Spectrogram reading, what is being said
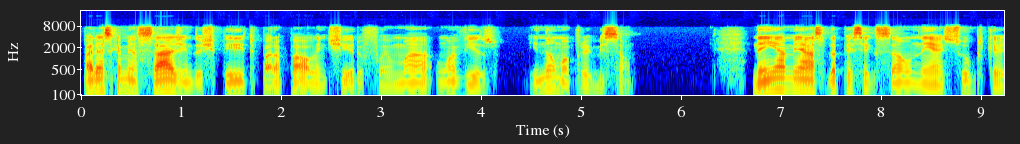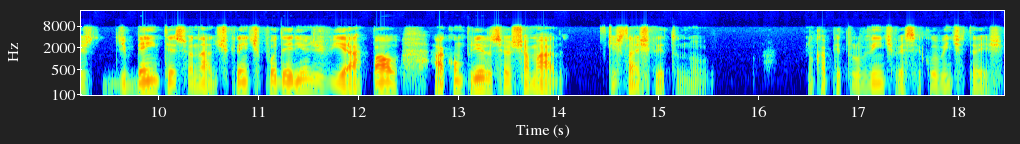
Parece que a mensagem do Espírito para Paulo em Tiro foi uma, um aviso e não uma proibição. Nem a ameaça da perseguição, nem as súplicas de bem-intencionados crentes poderiam desviar Paulo a cumprir o seu chamado, que está escrito no, no capítulo 20, versículo 23.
